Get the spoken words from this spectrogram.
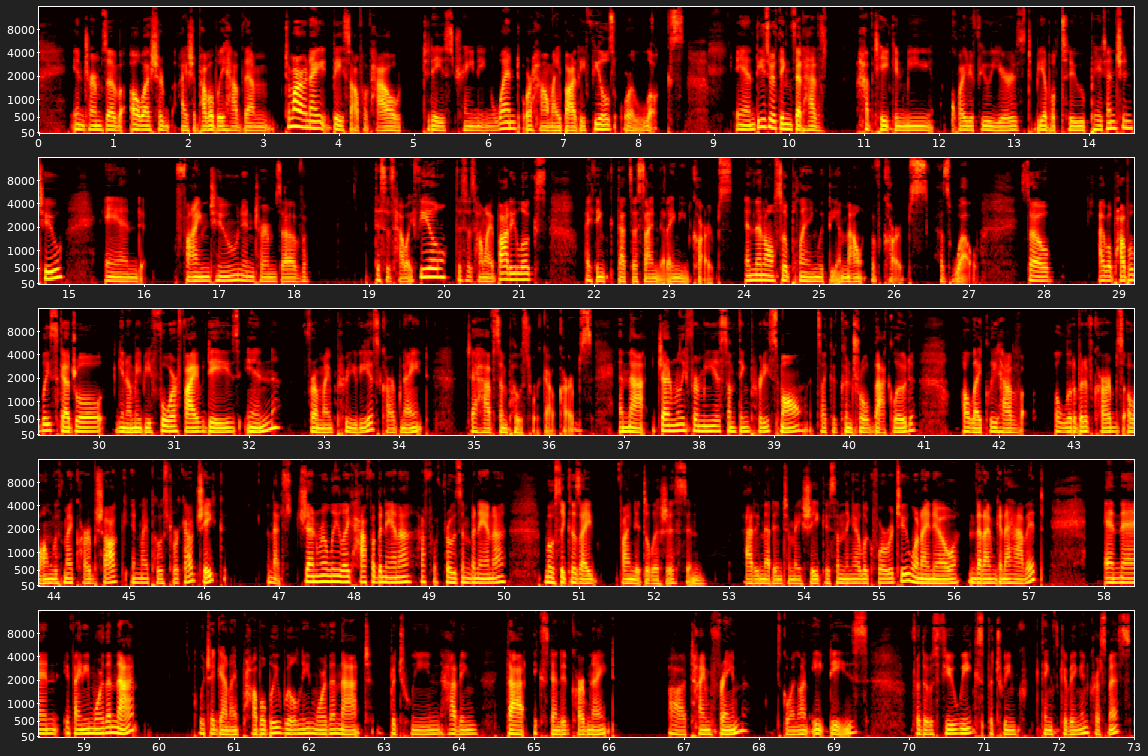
in terms of oh I should I should probably have them tomorrow night based off of how today's training went or how my body feels or looks. And these are things that has have taken me quite a few years to be able to pay attention to and fine tune in terms of this is how I feel, this is how my body looks. I think that's a sign that I need carbs. And then also playing with the amount of carbs as well. So I will probably schedule, you know, maybe four or five days in from my previous carb night to have some post workout carbs. And that generally for me is something pretty small. It's like a controlled backload. I'll likely have a little bit of carbs along with my carb shock in my post workout shake. And that's generally like half a banana, half a frozen banana, mostly because I find it delicious and adding that into my shake is something I look forward to when I know that I'm going to have it. And then if I need more than that, which again, I probably will need more than that between having that extended carb night uh, time frame. It's going on eight days for those few weeks between Thanksgiving and Christmas.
